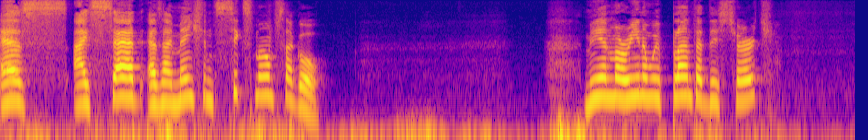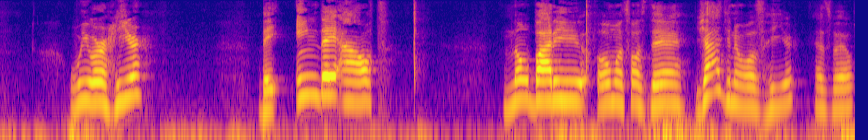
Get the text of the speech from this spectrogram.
As I said, as I mentioned six months ago, me and Marina, we planted this church. We were here, day in, day out, nobody almost was there. Jadina was here as well.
